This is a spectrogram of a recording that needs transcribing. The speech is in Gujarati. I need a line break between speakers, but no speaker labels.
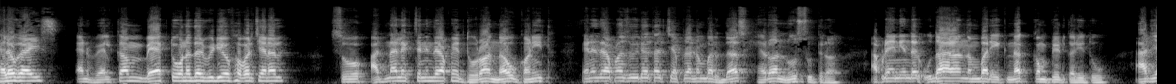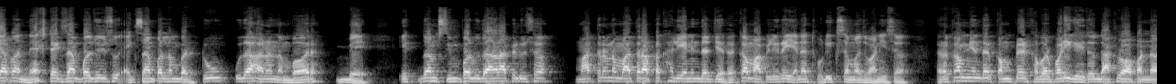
Hello guys and welcome back to another video of our channel so આજના લેક્ચરની અંદર આપણે ધોરણ નવ ગણિત, એની અંદર આપણે જોઈ રહ્યા હતા ચેપ્ટર નંબર દસ હેરોનનું સૂત્ર. આપણે એની અંદર ઉદાહરણ નંબર એક નક કમ્પ્લીટ કર્યું હતું. આજે આપણે નેક્સ્ટ એક્ઝામ્પલ જોઈશું. એક્ઝામ્પલ નંબર ટુ ઉદાહરણ નંબર બે. એકદમ સિમ્પલ ઉદાહરણ આપેલું છે. માત્ર ને માત્ર આપણે ખાલી એની અંદર જે રકમ આપેલી રહી, એને થોડીક સમજવાની છે. રકમની અંદર કમ્પ્લીટ ખબર પડી ગઈ તો દાખલો આપણને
